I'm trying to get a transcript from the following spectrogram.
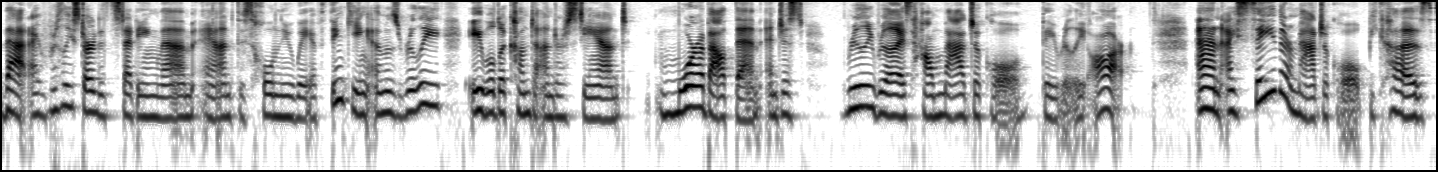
that I really started studying them and this whole new way of thinking and was really able to come to understand more about them and just really realize how magical they really are. And I say they're magical because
